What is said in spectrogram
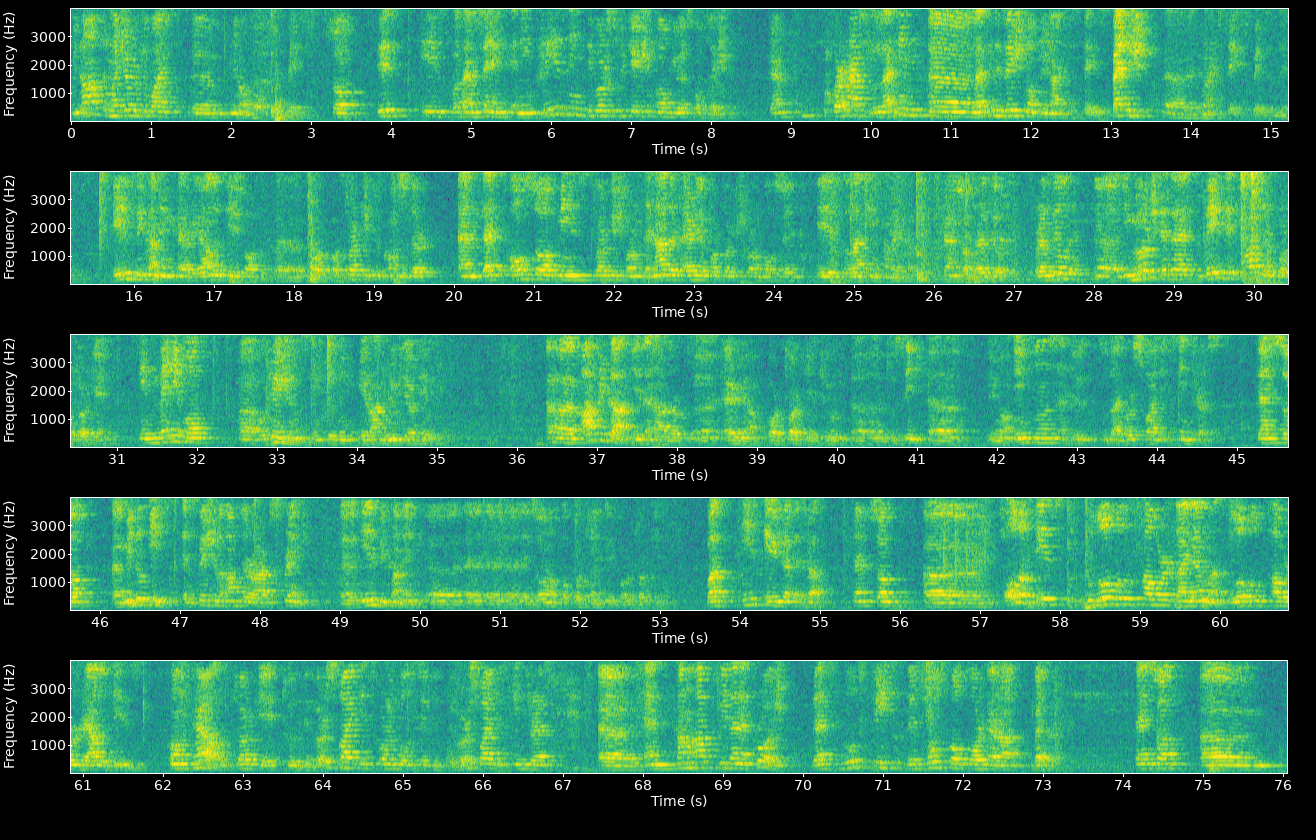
without the majority white uh, you know, vote base. So this is what I'm saying, an increasing diversification of US population. Okay? Perhaps Latin, uh, Latinization of the United States, Spanish uh, United States, basically. is becoming a reality of, uh, for, for Turkey to consider, and that also means Turkish foreign, another area for Turkish foreign policy is Latin America, okay, so Brazil. Brazil uh, emerged as a basic partner for Turkey in many of uh, occasions, including Iran nuclear deal. Uh, Africa is another uh, area for Turkey to, uh, to seek uh, you know, influence and to, to diversify its interests. Okay, so Middle East, especially after Arab Spring, is becoming a, a, a, zone of opportunity for Turkey. But East Asia as well. Okay, so uh, all of these global power dilemmas, global power realities, compel Turkey to diversify its foreign policy, to diversify its interests, uh, and come up with an approach that would fit the post-Cold War era better. And so, um,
